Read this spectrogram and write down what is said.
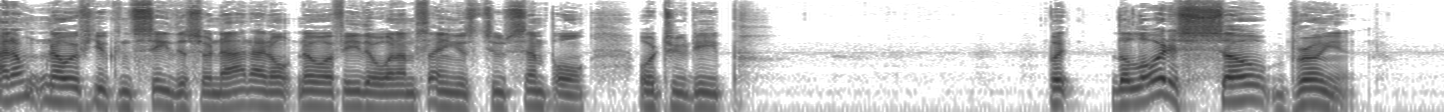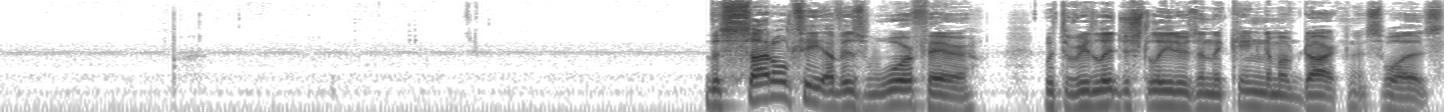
I don't know if you can see this or not. I don't know if either what I'm saying is too simple or too deep. But the Lord is so brilliant. The subtlety of his warfare with the religious leaders in the kingdom of darkness was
